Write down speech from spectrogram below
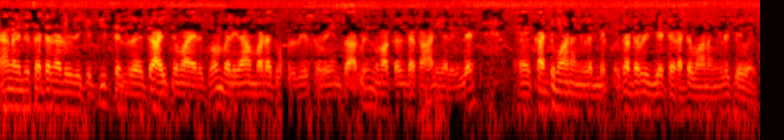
நாங்கள் இந்த சட்ட நடவடிக்கைக்கு செல்வதற்கு ஆயத்தமாக இருக்கிறோம். வெளியாம் வடக்கு பிரதேச சபையின் சார்பில் இந்த மக்களின் காணிகளில் கட்டுமானங்களை மேற்கொள் சட்ட இயற்ற கட்டுமானங்களை செய்வது.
